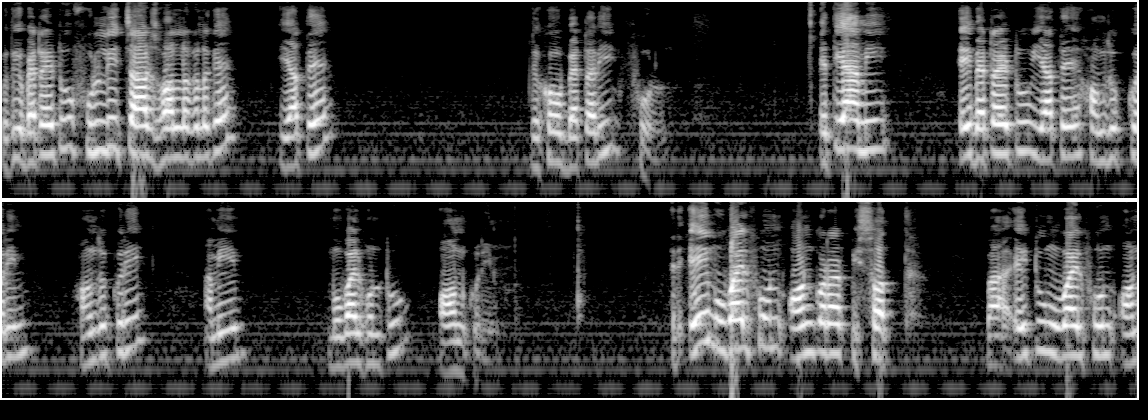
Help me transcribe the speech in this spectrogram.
গতিকে বেটাৰীটো ফুল্লি চাৰ্জ হোৱাৰ লগে লগে ইয়াতে দেখুৱাব বেটাৰী ফুল এতিয়া আমি এই বেটাৰীটো ইয়াতে সংযোগ কৰিম। সংযোগ কৰি আমি মোবাইল ফোনটো অন কৰিম। এই মোবাইল ফোন অন কৰাৰ পিছত বা এইটো মোবাইল ফোন অন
